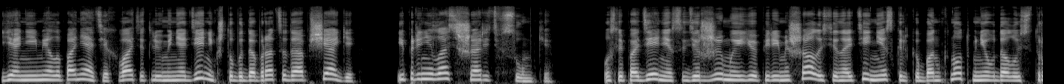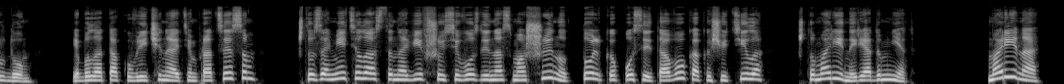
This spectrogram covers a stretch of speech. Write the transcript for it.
Я не имела понятия, хватит ли у меня денег, чтобы добраться до общаги, и принялась шарить в сумке. После падения содержимое ее перемешалось, и найти несколько банкнот мне удалось с трудом. Я была так увлечена этим процессом, что заметила остановившуюся возле нас машину только после того, как ощутила, что Марины рядом нет. «Марина!»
